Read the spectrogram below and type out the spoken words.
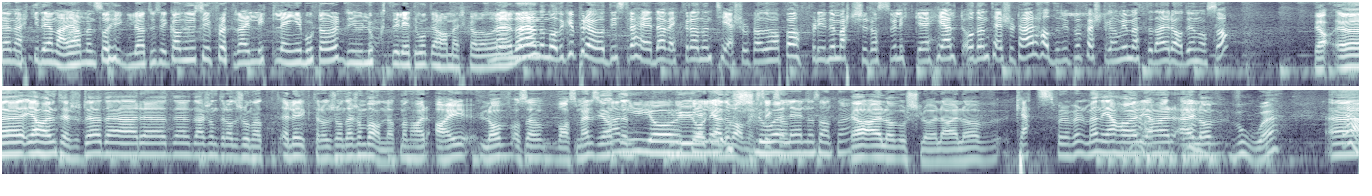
Den er ikke det, nei. Ja, men så hyggelig at du sier Kan du si, flytte deg litt lenger bortover? Du lukter litt vondt. Jeg har merka det Men allerede. eh, nå må du ikke prøve å distrahere deg vekk fra den T-skjorta du har på. Fordi du matcher oss vel ikke helt. Og den T-skjorta her hadde du på første gang vi møtte deg i radioen også. Ja, eh, jeg har en T-skjorte. Det, eh, det, det er sånn tradisjon at, Eller ikke tradisjon, det er sånn vanlig at man har I love altså hva som helst. ja, New York, New York er eller det Oslo eller noe sånt. Ja, I love Oslo eller I love Cats, for eksempel. Men jeg har, jeg har I love Voe. Um, Ja.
